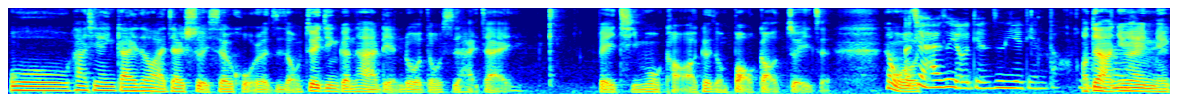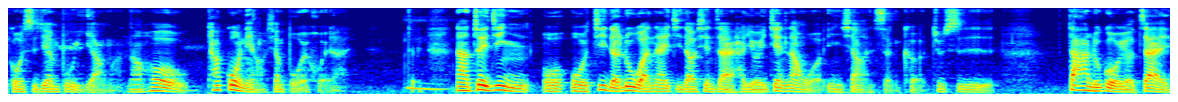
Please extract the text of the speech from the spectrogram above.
哦，他现在应该都还在水深火热之中。最近跟他的联络都是还在被期末考啊各种报告追着。但我而且还是有点日夜颠倒。哦，对啊，因为美国时间不一样嘛，然后他过年好像不会回来。对，那最近我我记得录完那一集到现在，还有一件让我印象很深刻，就是大家如果有在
